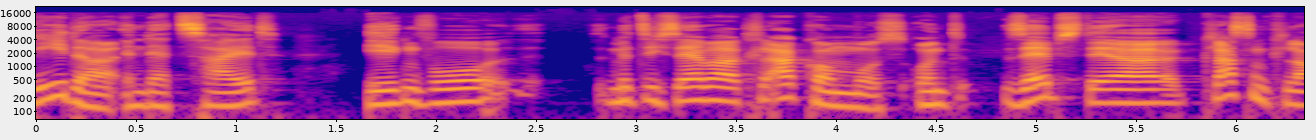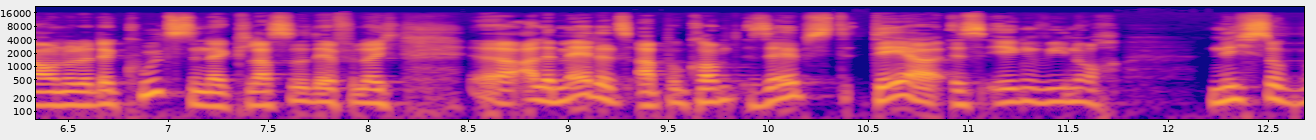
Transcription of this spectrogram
jeder in der Zeit irgendwo mit sich selber klarkommen muss. Und selbst der Klassenclown oder der Coolste in der Klasse, der vielleicht äh, alle Mädels abbekommt, selbst der ist irgendwie noch nicht so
